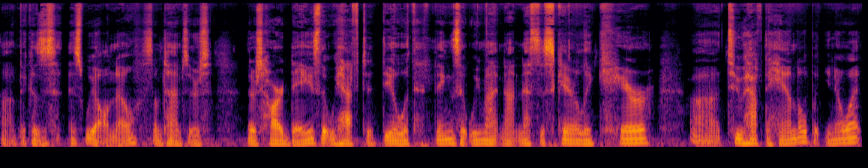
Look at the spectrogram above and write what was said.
Uh, because, as we all know, sometimes there's there's hard days that we have to deal with things that we might not necessarily care uh, to have to handle. But you know what?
